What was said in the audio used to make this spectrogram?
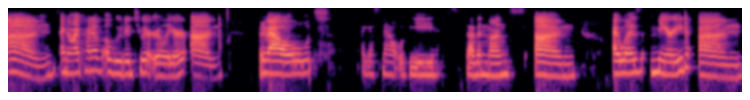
I know I kind of alluded to it earlier, um, but about, I guess now it would be seven months. Um, I was married, um,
